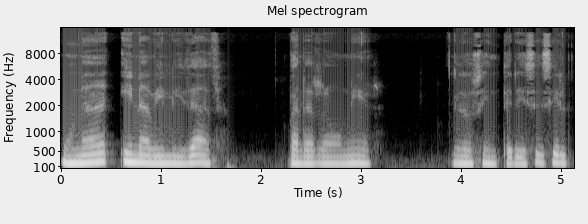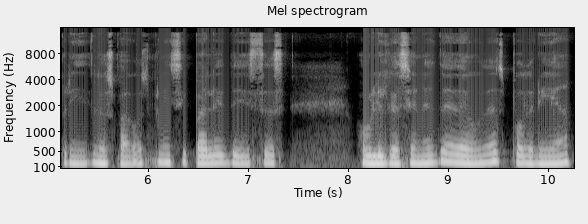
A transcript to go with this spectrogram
Una inhabilidad para reunir los intereses y los pagos principales de estas obligaciones de deudas podría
